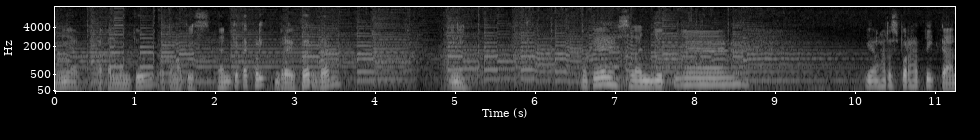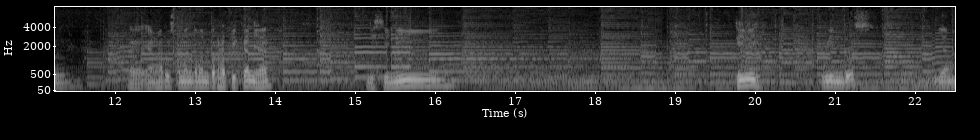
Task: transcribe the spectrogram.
Ini akan muncul otomatis. Dan kita klik driver dan ini. Oke selanjutnya yang harus perhatikan eh, yang harus teman-teman perhatikan ya. Di sini pilih Windows yang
